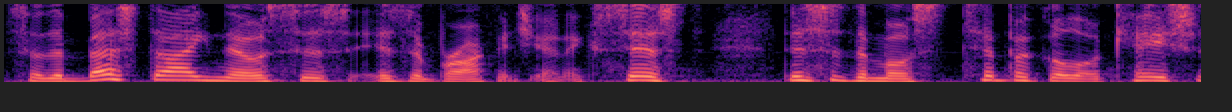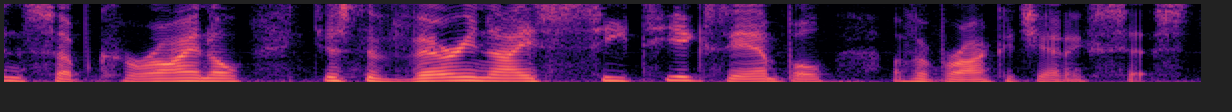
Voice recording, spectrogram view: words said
so the best diagnosis is a bronchogenic cyst. This is the most typical location, subcarinal, just a very nice CT example of a bronchogenic cyst.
